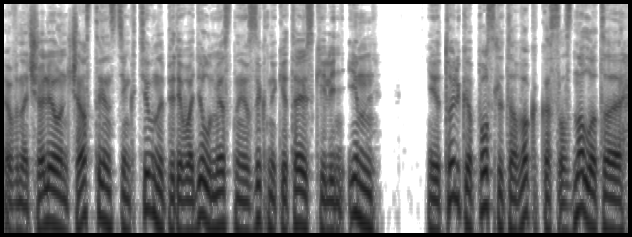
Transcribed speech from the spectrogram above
Вначале он часто инстинктивно переводил местный язык на китайский линь-ин, и только после того, как осознал это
